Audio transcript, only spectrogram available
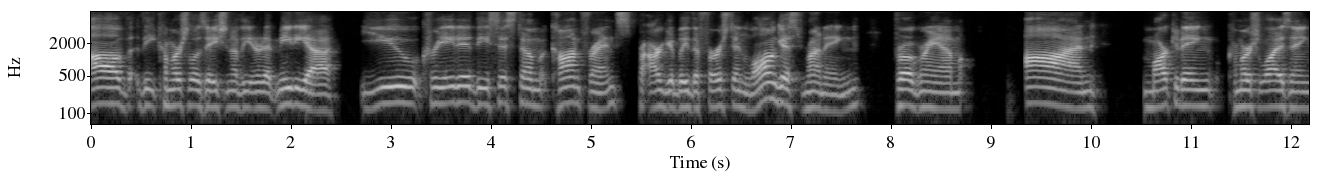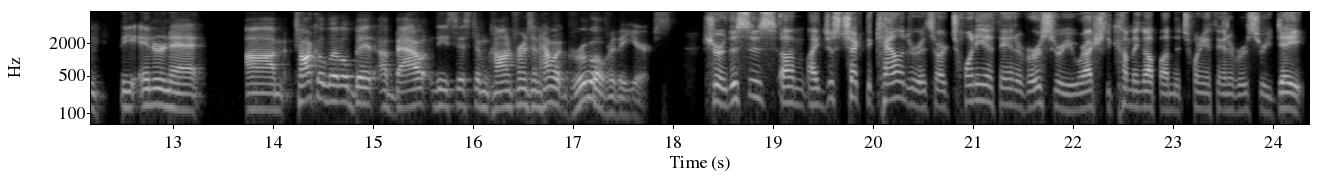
of the commercialization of the internet media. You created the System Conference, arguably the first and longest running program on marketing, commercializing the internet. Um, talk a little bit about the System Conference and how it grew over the years. Sure. This is, um, I just checked the calendar. It's our 20th anniversary. We're actually coming up on the 20th anniversary date.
